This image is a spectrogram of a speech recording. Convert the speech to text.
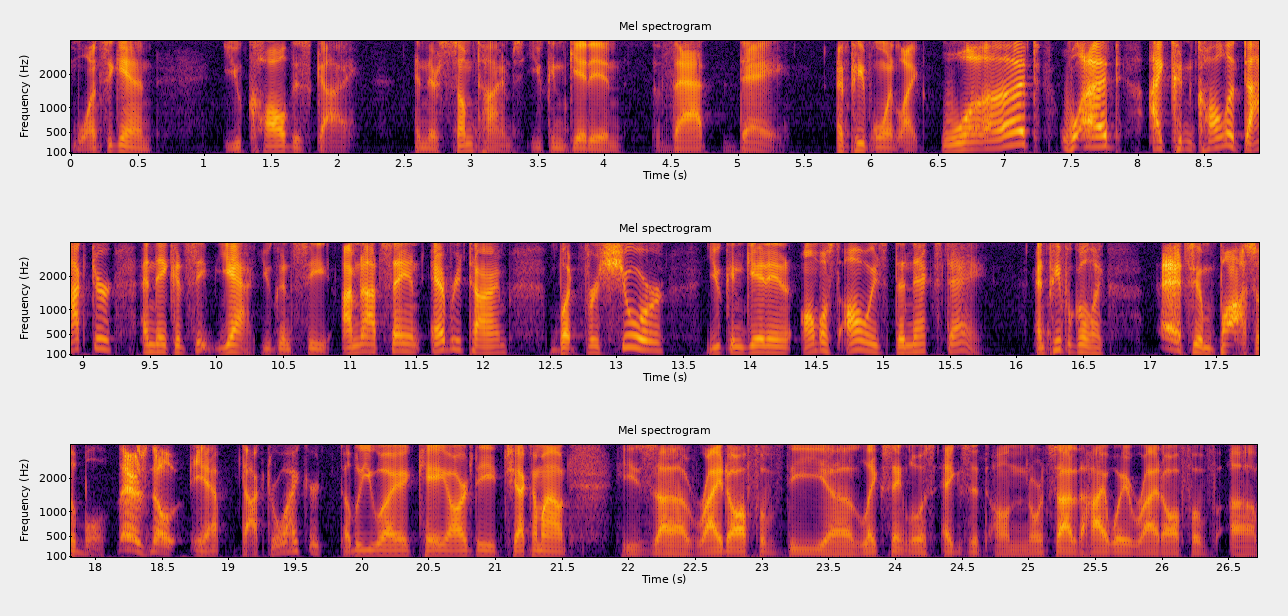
once again, you call this guy, and there's sometimes you can get in that day. And people went like, "What? What? I can call a doctor and they could see." Yeah, you can see. I'm not saying every time, but for sure, you can get in almost always the next day. And people go like, "It's impossible. There's no." Yeah, Dr. Weikart, W I K R D. Check him out. He's uh, right off of the uh, Lake St. Louis exit on the north side of the highway, right off of. Uh,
